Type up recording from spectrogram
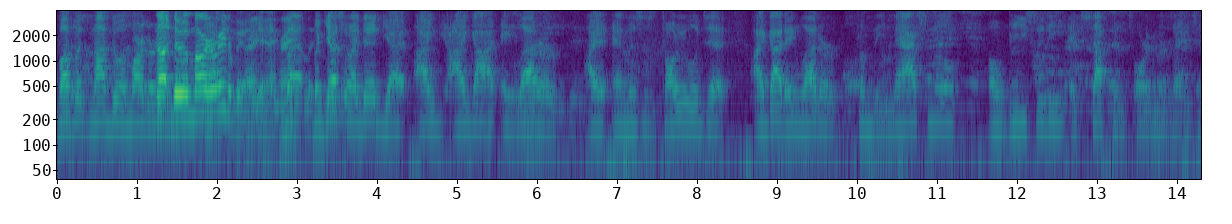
Buffett not doing Margaritaville. Not doing Margaritaville. Right, Yeah, right. exactly. But guess what I did get? I I got a letter. I and this is totally legit. I got a letter from the National Obesity Acceptance Organization.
